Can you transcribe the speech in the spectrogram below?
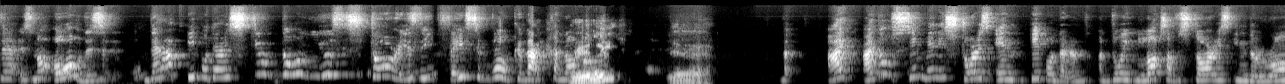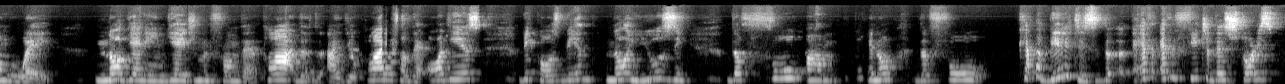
there it's not all this there are people that still don't use stories in facebook that cannot Really? Yeah. I, I don't see many stories in people that are are doing lots of stories in the wrong way, not getting engagement from their client, the, ideal clients or their audience, because they're not using the full, um, you know, the full capabilities. The, every, every feature that stories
